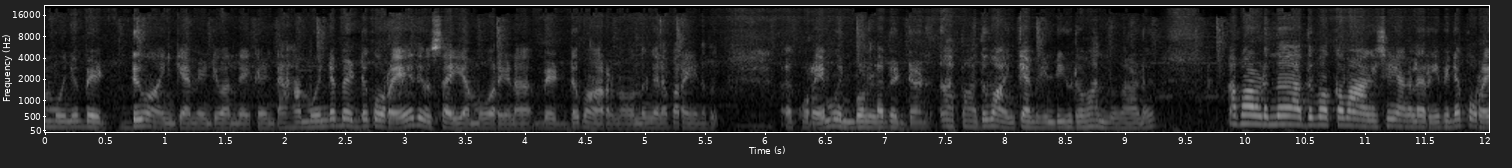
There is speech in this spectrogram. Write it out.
അമ്മുവിന് ബെഡ് വാങ്ങിക്കാൻ വേണ്ടി വന്നേക്കുന്നുണ്ട് അമ്മുവിന്റെ ബെഡ് കുറേ ദിവസമായി അമ്മ പറയണ ബെഡ് മാറണമെന്ന് ഇങ്ങനെ പറയണത്. കുറേ മുൻപുള്ള ബെഡാണ്. അപ്പോൾ അത് വാങ്ങിക്കാൻ വേണ്ടി ഇവിടെ വന്നതാണ്. അപ്പോൾ അവിടുന്ന് അതുമൊക്കെ വാങ്ങിച്ച് ഞങ്ങൾ ഇറങ്ങി. പിന്നെ കുറേ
